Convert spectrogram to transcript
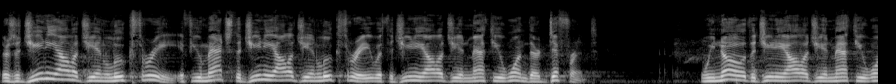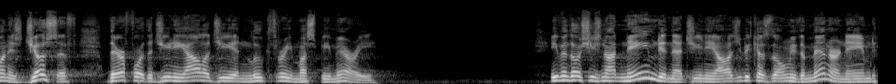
There's a genealogy in Luke 3. If you match the genealogy in Luke 3 with the genealogy in Matthew 1, they're different. We know the genealogy in Matthew 1 is Joseph, therefore the genealogy in Luke 3 must be Mary. Even though she's not named in that genealogy because only the men are named,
